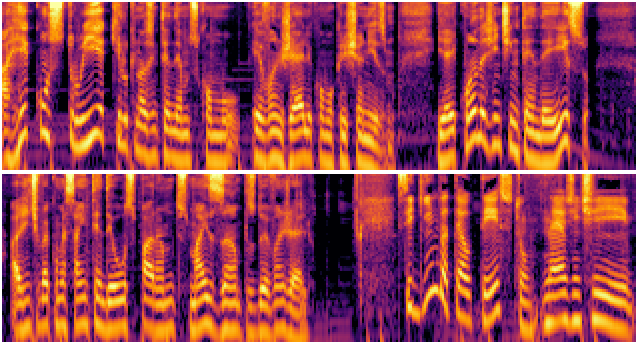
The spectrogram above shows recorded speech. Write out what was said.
a reconstruir aquilo que nós entendemos como evangelho, como cristianismo. E aí, quando a gente entender isso, a gente vai começar a entender os parâmetros mais amplos do evangelho. Seguindo até o texto, né, a gente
